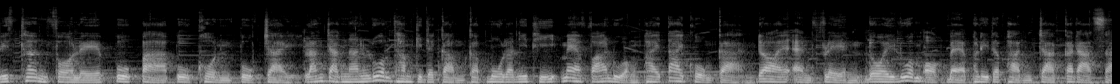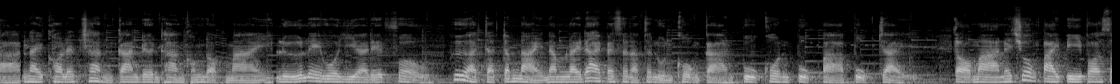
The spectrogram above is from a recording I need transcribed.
Listen Forest ปลูกป่าปลูกคนปลูกใจ หลังจากนั้นร่วมทำกิจกรรมกับมูลนิธิแม่ฟ้าหลวงภายใต้โครงการ Joy and Friend โดยร่วมออกแบบผลิตภัณฑ์จากกระดาษสาในคอลเลกชันการเดินทางของดอกไม้ หรือ l e v o y e r d e a d f u l เพื่อจัดจำหน่ายนำรายได้ไปสนับสนุนโครงการปลูกคนปลูกป่าปลูกใจ ต่อมาในช่วงปลายปี พศ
